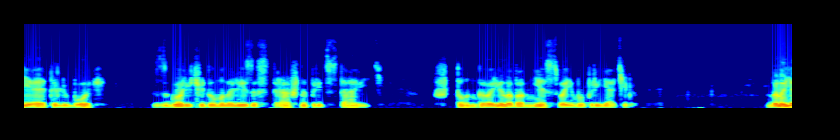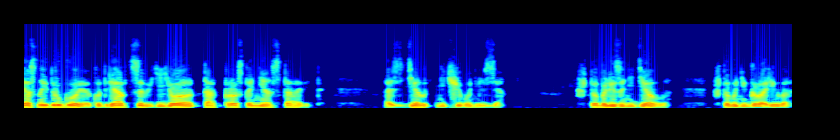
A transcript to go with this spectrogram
И это любовь? С горечью думала Лиза, страшно представить, что он говорил обо мне своему приятелю. Было ясно и другое, Кудрявцев ее так просто не оставит, а сделать ничего нельзя. Что бы Лиза ни делала, что бы ни говорила,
